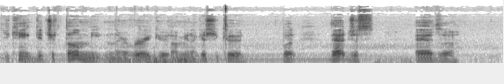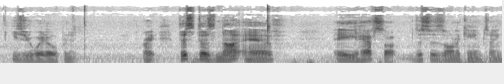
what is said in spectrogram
you can't get your thumb meat in there very good. I mean, I guess you could, but that just adds a easier way to open it, right? This does not have a half stop. This is on a cam tang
